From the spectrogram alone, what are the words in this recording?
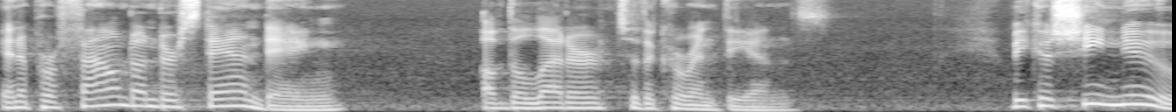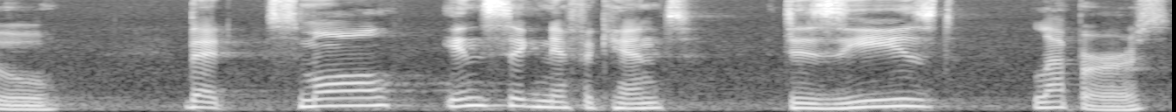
in a profound understanding of the letter to the Corinthians. Because she knew that small, insignificant, diseased lepers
